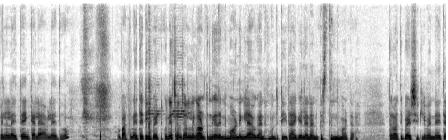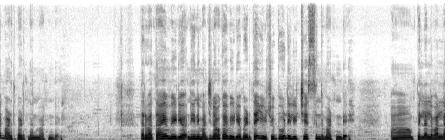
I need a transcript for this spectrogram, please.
పిల్లలైతే ఇంకా లేవలేదు. పక్కన అయితే టీ పెట్టుకుని చల్ల చల్లగా ఉంటుంది కదండి మార్నింగ్ లేవగానే ముందు టీ తాగేలేని అనిపిస్తుంది అనమాట తర్వాత ఈ బెడ్షీట్లు ఇవన్నీ అయితే మడత పెడుతున్నాను అనమాట అండి. తర్వాత వీడియో నేను ఈ మధ్యన ఒక వీడియో పెడితే యూట్యూబ్ డిలీట్ చేస్తుంది అనమాట అండి. పిల్లల వల్ల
